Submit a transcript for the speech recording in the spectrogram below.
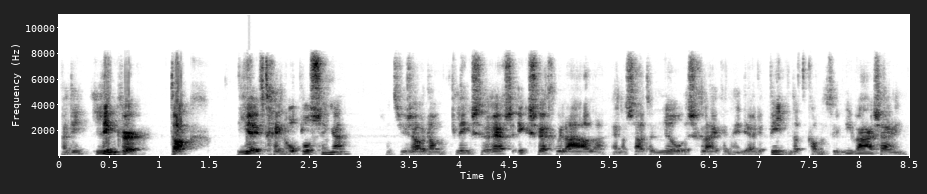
Nou, die linker tak, die heeft geen oplossingen. Want je zou dan links en rechts x weg willen halen en dan staat er 0 is gelijk aan 1 derde pi. Dat kan natuurlijk niet waar zijn.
